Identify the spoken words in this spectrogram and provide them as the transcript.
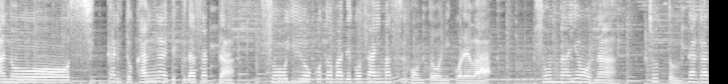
あのー、しっかりと考えてくださったそういうお言葉でございます。本当にこれは。そんなようなちょっと疑っ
